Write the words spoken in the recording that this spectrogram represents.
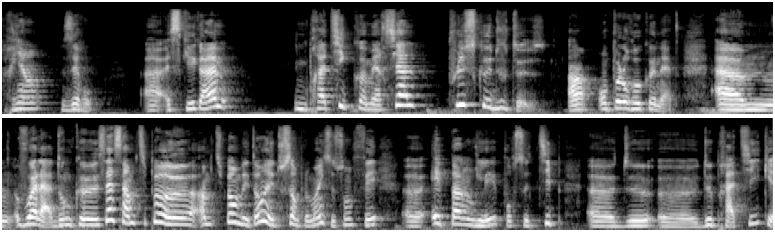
rien, zéro. Euh, ce qui est quand même une pratique commerciale plus que douteuse. Hein, on peut le reconnaître. Euh, voilà, donc euh, ça c'est un petit peu euh, un petit peu embêtant et tout simplement ils se sont fait épingler pour ce type de, pratique.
